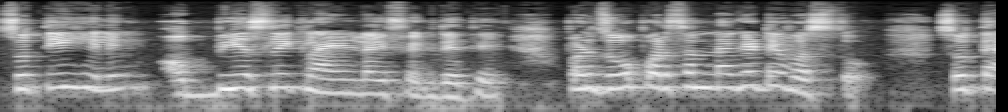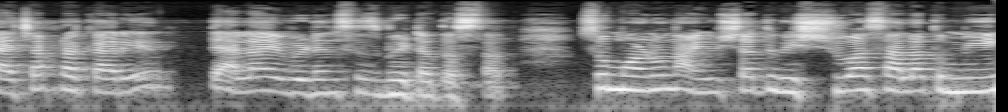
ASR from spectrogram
सो ती हिलिंग ऑब्वियसली क्लायंटला इफेक्ट देते. पण जो पर्सन नेगेटिव्ह असतो सो त्याच्या प्रकारे त्याला एव्हिडन्सेस भेटत असतात. सो म्हणून आयुष्यात विश्वासाला तुम्ही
